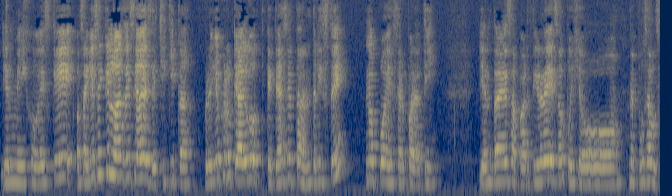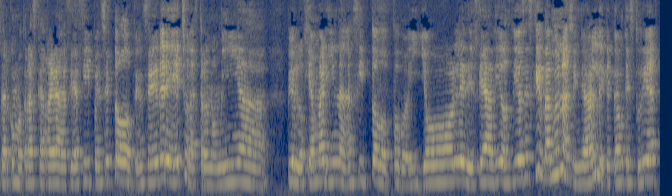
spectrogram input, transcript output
Y él me dijo, es que, o sea, yo sé que lo has deseado desde chiquita, pero yo creo que algo que te hace tan triste no puede ser para ti. Y entonces a partir de eso, pues yo me puse a buscar como otras carreras y así, pensé todo, pensé derecho, gastronomía, biología marina, así todo, todo. Y yo le decía a Dios, Dios, es que dame una señal de que tengo que estudiar.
